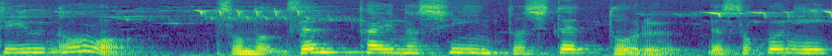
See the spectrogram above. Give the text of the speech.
っていうのをその全体のシーンとして撮る。でそこに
